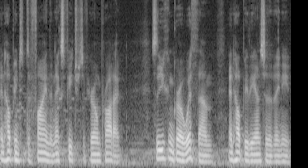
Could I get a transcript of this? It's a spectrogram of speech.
in helping to define the next features of your own product so that you can grow with them and help be the answer that they need.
